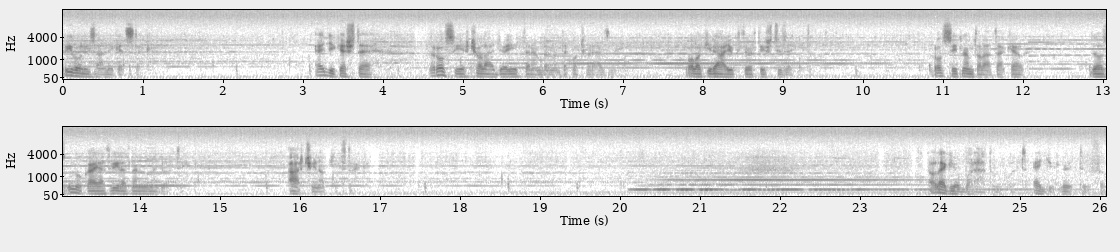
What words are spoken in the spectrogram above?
Rivalizálni kezdtek. Egyik este Rossi és családja étterembe mentek vacsorázni. Valaki rájuk tört és tüzet nyitott. Rossit nem találták el, de az unokáját véletlenül megölték. Árcsinak hívták. A legjobb barátom volt. Együtt nőttünk föl.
